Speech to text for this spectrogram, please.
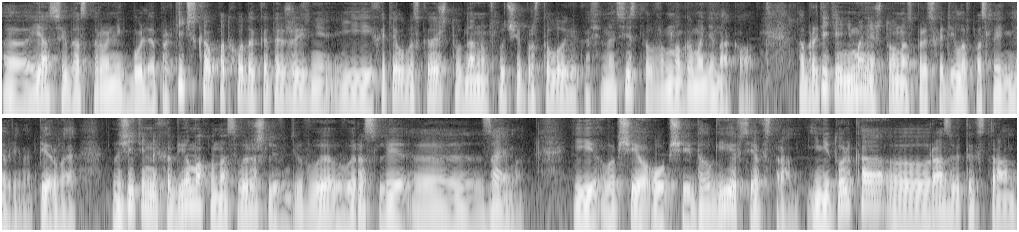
Э, я всегда сторонник более практического подхода к этой жизни и хотел бы сказать, что в данном случае просто логика финансистов во многом одинакова. Обратите внимание, что у нас происходило в последнее время. Первое. В значительных объемах у нас выросли, выросли э, займы и вообще общие долги всех стран. И не только развитых стран,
